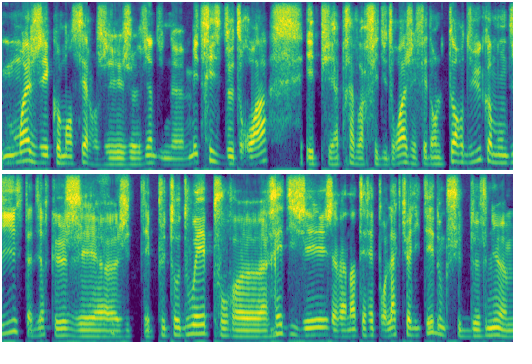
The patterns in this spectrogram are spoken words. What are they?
moi j'ai commencé, alors je viens d'une maîtrise de droit et puis après avoir fait du droit, j'ai fait dans le tordu comme on dit, c'est-à-dire que j'ai euh, j'étais plutôt doué pour euh, rédiger, j'avais un intérêt pour l'actualité, donc je suis devenu euh,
